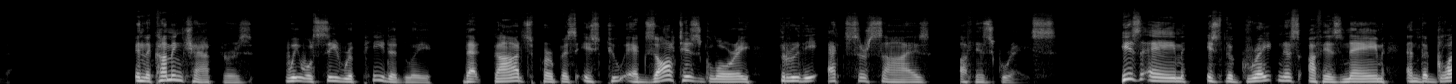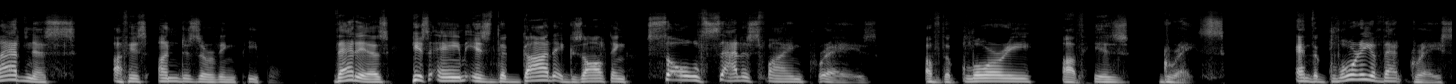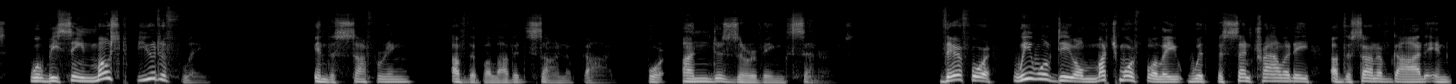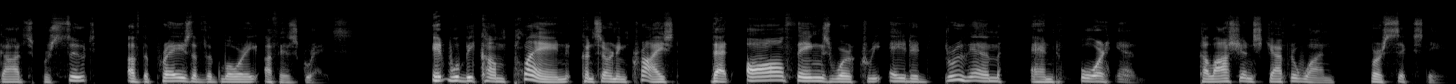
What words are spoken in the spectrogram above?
In the coming chapters, we will see repeatedly that God's purpose is to exalt His glory through the exercise of His grace. His aim is the greatness of his name and the gladness of his undeserving people. That is, his aim is the God exalting, soul satisfying praise of the glory of his grace. And the glory of that grace will be seen most beautifully in the suffering of the beloved Son of God for undeserving sinners. Therefore, we will deal much more fully with the centrality of the Son of God in God's pursuit of the praise of the glory of His grace. It will become plain concerning Christ that all things were created through him and for him. Colossians chapter 1 verse 16.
